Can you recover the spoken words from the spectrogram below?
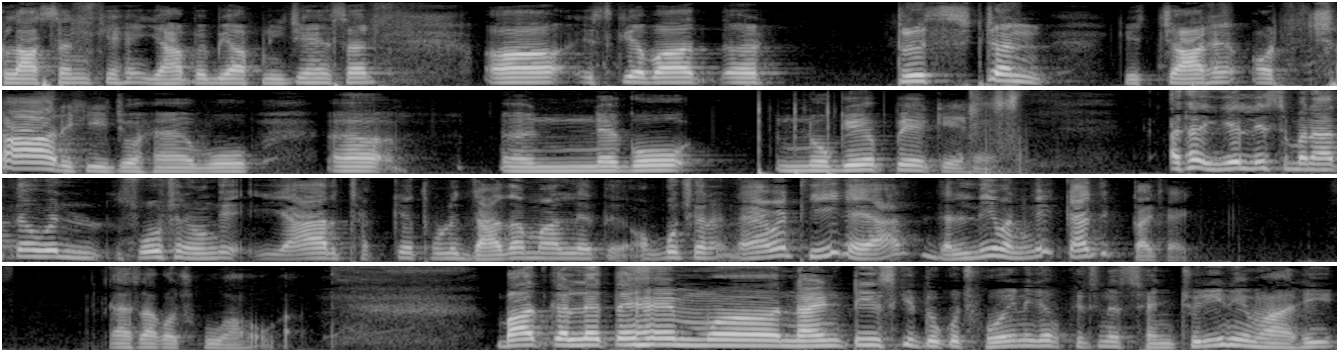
क्लासन के हैं। यहाँ पे भी आप नीचे हैं, सर। इसके बाद ट्रिस्टन के चार हैं और चार ही जो हैं वो नेगो, नोगेपे के हैं। अच्छा ये लिस्ट बनाते हुए सोच रहे होंगे, यार, छक्के थोड़े ज़्यादा मार लेते हैं और कुछ नहीं भाई ठीक है यार, जल्दी बन गई, क्या दिक्कत है? ऐसा कुछ हुआ होगा। बात कर लेते हैं नाइन्टीज़ की तो कुछ हो ही नहीं, जब किसी ने सेंचुरी नहीं मारी,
